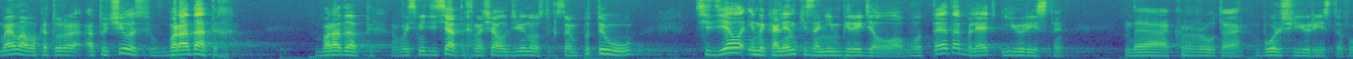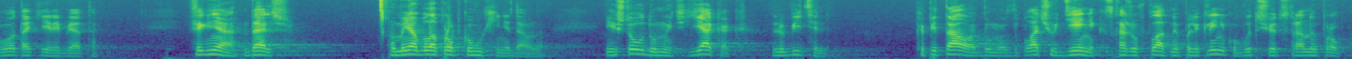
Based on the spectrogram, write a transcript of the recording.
Моя мама, которая отучилась в бородатых, бородатых, 80-х, начало 90-х в своем ПТУ, сидела и на коленке за ним переделала. Вот это, блядь, юристы. Да, круто. Больше юристов. Вот такие ребята. Фигня. Дальше. У меня была пробка в ухе недавно. И что вы думаете? Я как любитель капитала, думаю, заплачу денег, схожу в платную поликлинику, вытащу эту странную пробку.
